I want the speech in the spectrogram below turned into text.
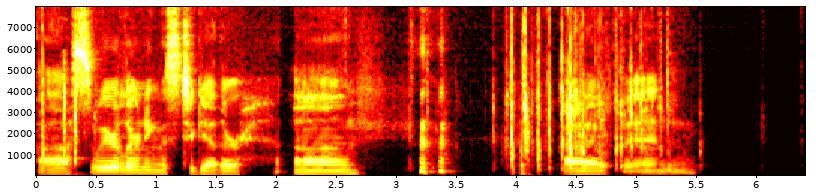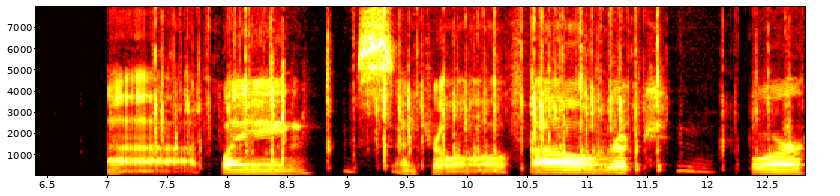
Ah, so we are learning this together. Um, I've been uh, playing central file rook for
